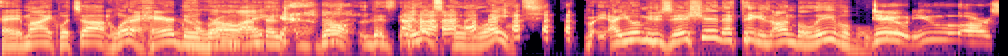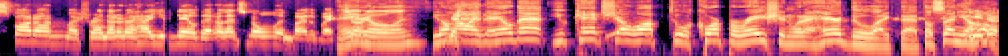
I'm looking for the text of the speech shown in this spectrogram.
Hey Mike, what's up? What a hairdo, Hello, bro! Mike. the- bro, this, It looks great. Are you a musician? That thing is unbelievable. Dude, you are spot on, my friend. I don't know how you nailed that. Oh, that's Nolan, by the way. Hey, Sorry. Nolan. You know how I nailed that? You can't show up to a corporation with a hairdo like that. They'll send you, You home. know,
